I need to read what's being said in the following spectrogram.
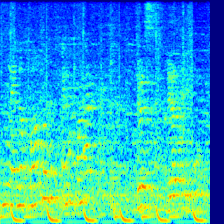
Hmm, enak banget. Enak banget. Terus lihat ibu.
